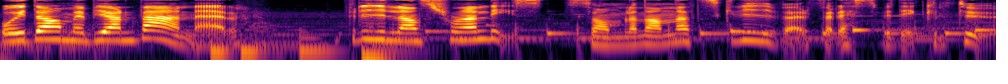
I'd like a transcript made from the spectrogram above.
Och idag med Björn Werner, frilansjournalist som bland annat skriver för SvD Kultur.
